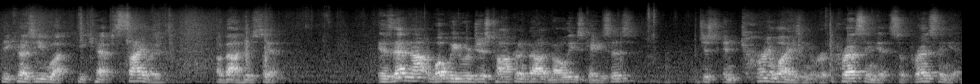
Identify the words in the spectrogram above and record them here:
Because he what? He kept silent about his sin. Is that not what we were just talking about in all these cases? Just internalizing it, repressing it, suppressing it.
